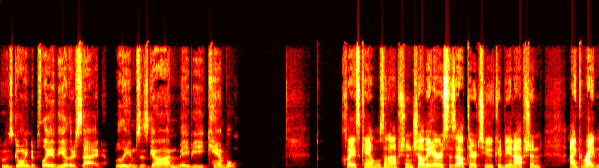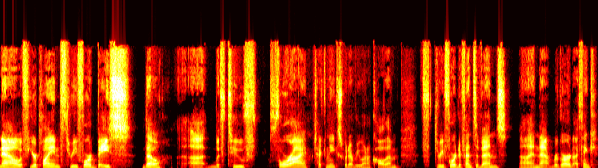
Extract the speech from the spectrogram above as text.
Who's going to play the other side? Williams is gone. Maybe Campbell. Calais Campbell's an option. Shelby Harris is out there too. Could be an option. I think right now, if you're playing three four base though, uh, with two four eye techniques, whatever you want to call them, three four defensive ends uh, in that regard, I think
